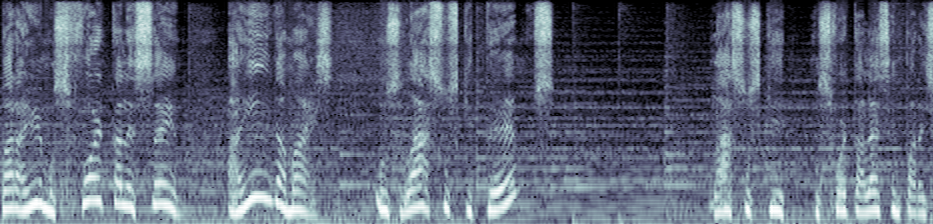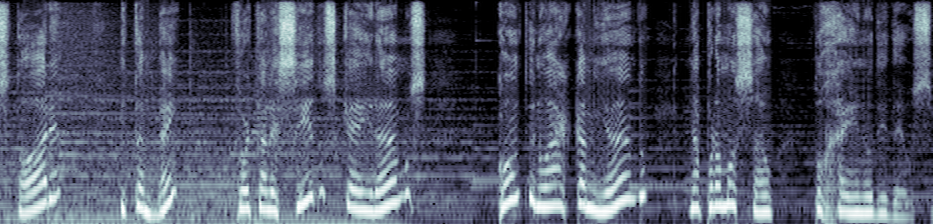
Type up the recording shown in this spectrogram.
para irmos fortalecendo ainda mais os laços que temos, laços que nos fortalecem para a história e também, fortalecidos, queiramos continuar caminhando na promoção do reino de Deus.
